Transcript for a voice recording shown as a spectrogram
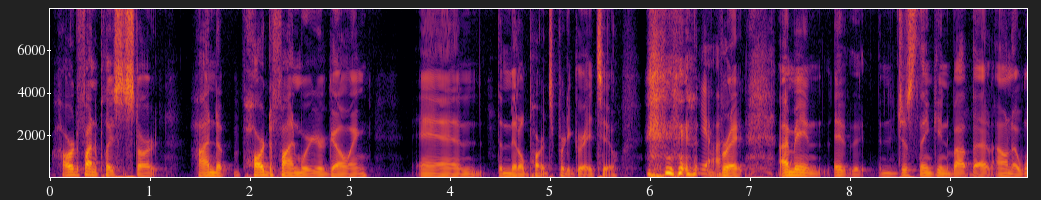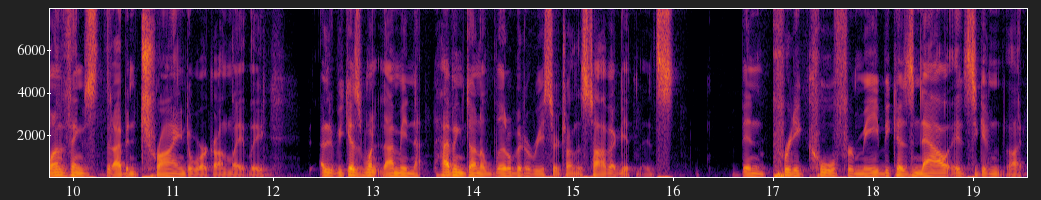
hard to find a place to start. hard to, hard to find where you're going, and the middle part's pretty great too. Yeah. right. I mean, it, just thinking about that, I don't know. One of the things that I've been trying to work on lately, because when I mean, having done a little bit of research on this topic, it, it's been pretty cool for me because now it's given like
